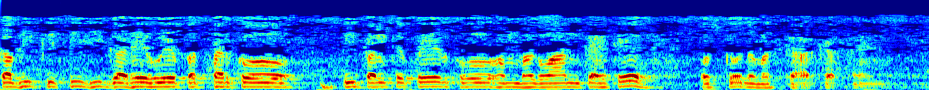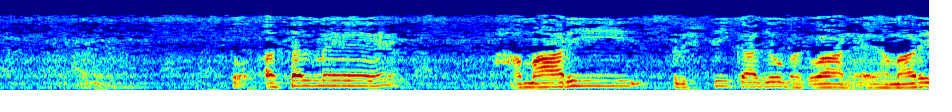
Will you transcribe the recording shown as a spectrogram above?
कभी किसी भी गढ़े हुए पत्थर को, पीपल के पेड़ को हम भगवान कह के उसको नमस्कार करते हैं। तो असल में हमारी सृष्टि का जो भगवान है, हमारे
